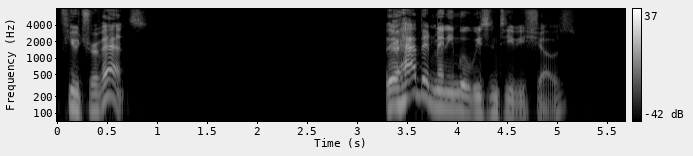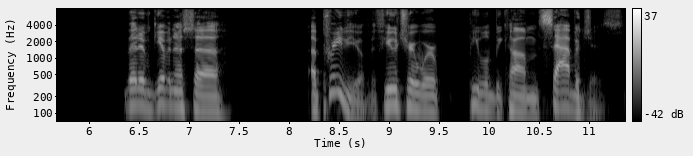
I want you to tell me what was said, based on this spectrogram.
future events. There have been many movies and TV shows that have given us a, a preview of the future where people become savages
